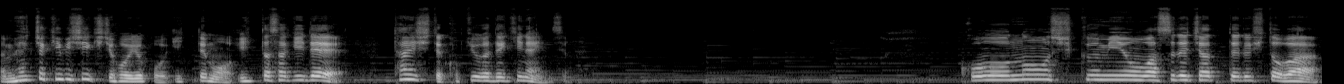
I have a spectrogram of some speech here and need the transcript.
めっちゃ厳しい基地保育旅行行っても、行った先で対して呼吸ができないんですよね。この仕組みを忘れちゃってる人は、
